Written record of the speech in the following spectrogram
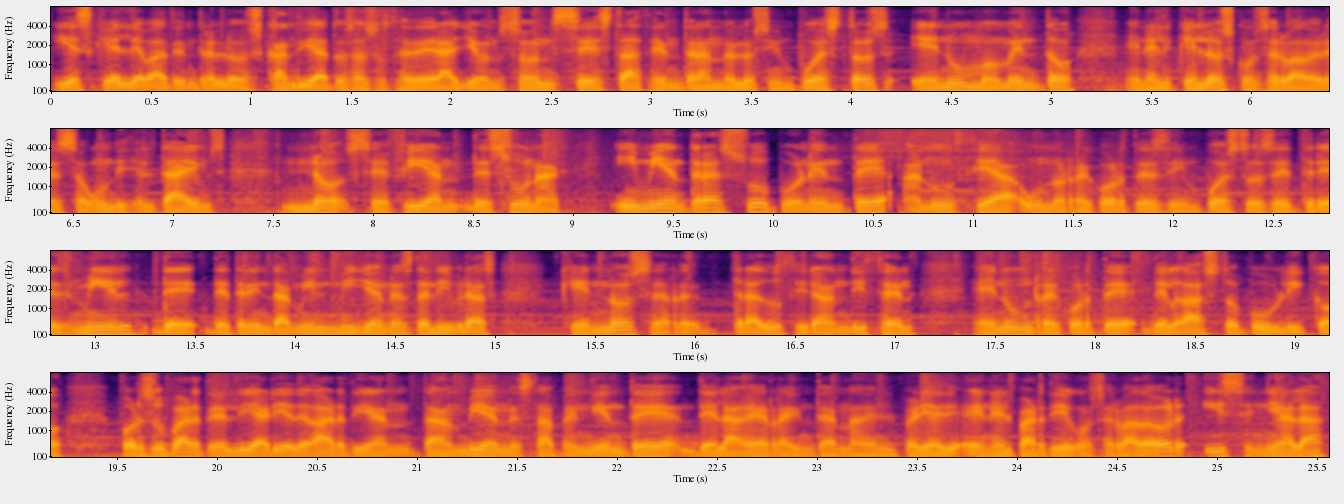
y es que el debate entre los candidatos a suceder a Johnson se está centrando en los impuestos en un momento en el que los conservadores, según dice el Times, no se fían de Sunak y mientras su oponente anuncia unos recortes de impuestos de 3.000 de, de 30.000 millones de libras que no se traducirán, dicen, en un recorte del gasto público. Por su parte, el diario The Guardian también está pendiente de la guerra interna en el Partido Conservador y señala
